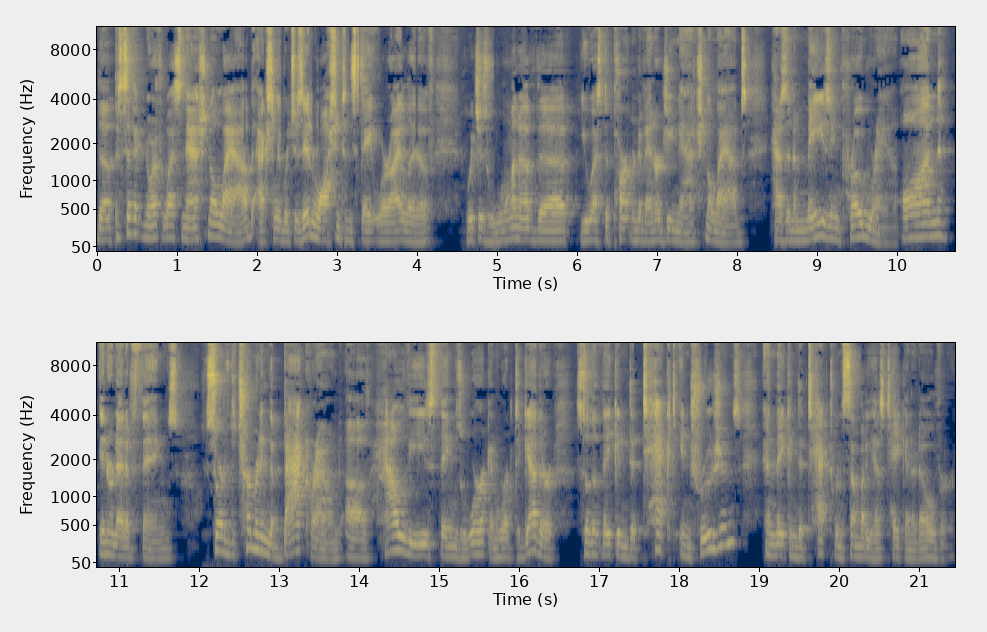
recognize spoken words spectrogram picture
The Pacific Northwest National Lab, actually, which is in Washington State where I live, which is one of the U.S. Department of Energy national labs, has an amazing program on Internet of Things sort of determining the background of how these things work and work together so that they can detect intrusions and they can detect when somebody has taken it over.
